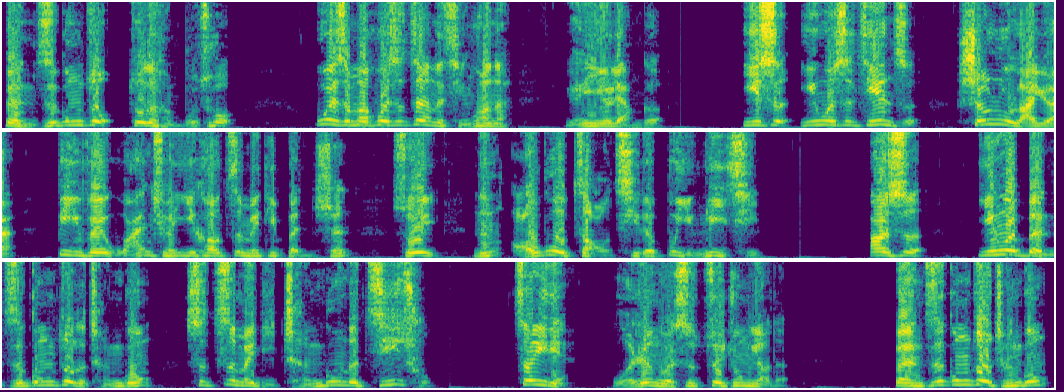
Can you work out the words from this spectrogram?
本职工作做得很不错。为什么会是这样的情况呢？原因有两个：一是因为是兼职，收入来源并非完全依靠自媒体本身，所以能熬过早期的不盈利期；二是因为本职工作的成功是自媒体成功的基础。这一点我认为是最重要的。本职工作成功，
